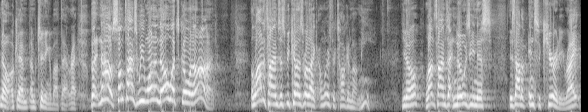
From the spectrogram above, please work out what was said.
No, okay, I'm, I'm kidding about that, right? But no, sometimes we want to know what's going on. A lot of times it's because we're like, I wonder if they're talking about me. You know, a lot of times that nosiness is out of insecurity, right?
